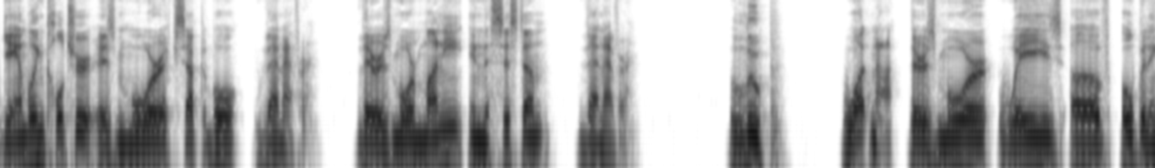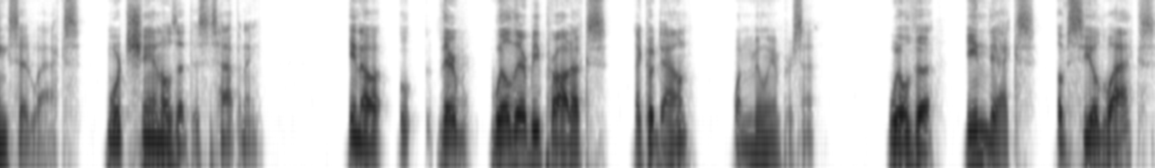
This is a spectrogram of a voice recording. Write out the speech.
Gambling culture is more acceptable than ever. There is more money in the system than ever. Loop, Whatnot. There's more ways of opening said wax, more channels that this is happening. You know, there will there be products that go down 1 million percent. Will the index of sealed wax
